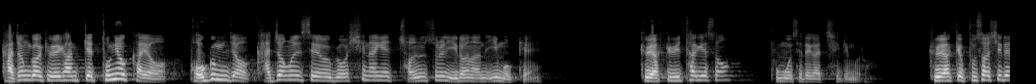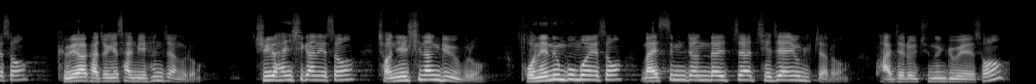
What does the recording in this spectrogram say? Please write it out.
가정과 교회가 함께 동역하여 복음적 가정을 세우고 신앙의 전술을 일어나는 이 목회. 교회 학교 위탁에서 부모 세대가 책임으로 교회 학교 부서실에서 교회와 가정의 삶의 현장으로 주일 한 시간에서 전일 신앙교육으로 보내는 부모에서 말씀 전달자 제자 영육자로 과제를 주는 교회에서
